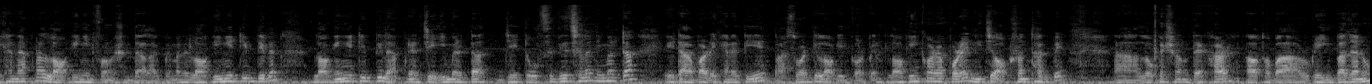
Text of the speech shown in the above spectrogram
এখানে আপনার লগিং ইনফরমেশন দেওয়া লাগবে। মানে লগিং এ টিপ দিবেন। লগিং এ টিপ দিলে আপনার যে ইমেলটা যে টোলসে দিয়েছিলেন ইমেলটা এটা আবার এখানে দিয়ে পাসওয়ার্ড দিয়ে লগ ইন করবেন। লগ ইন করার পরে নিচে অপশন থাকবে লোকেশন দেখার অথবা রিং বাজানো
